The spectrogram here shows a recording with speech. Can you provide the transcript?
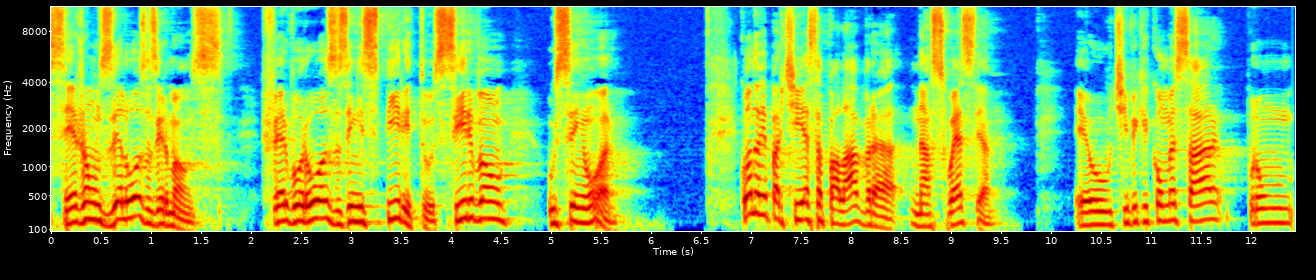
Sejam zelosos, irmãos, fervorosos em espírito, sirvam o Senhor. Quando eu reparti essa palavra na Suécia, eu tive que começar por um,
